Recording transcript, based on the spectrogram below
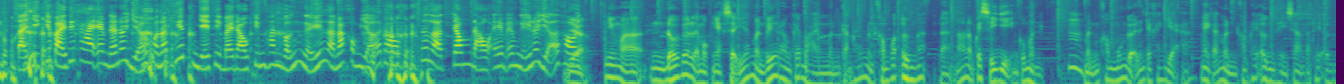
luôn. Tại vì cái bài thứ hai em đã nói dở mà nó hit vậy thì bài đầu kim thanh vẫn nghĩ là nó không dở đâu. Tức là trong đầu em em nghĩ nó dở thôi. Dạ. nhưng mà đối với lại một nhạc sĩ mình viết ra một cái bài mình cảm thấy mình không có ưng á là nó là một cái sĩ diện của mình. Ừ. mình cũng không muốn gửi đến cho khán giả. Ngay cả mình không thấy ưng thì sao người ta thấy ưng?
